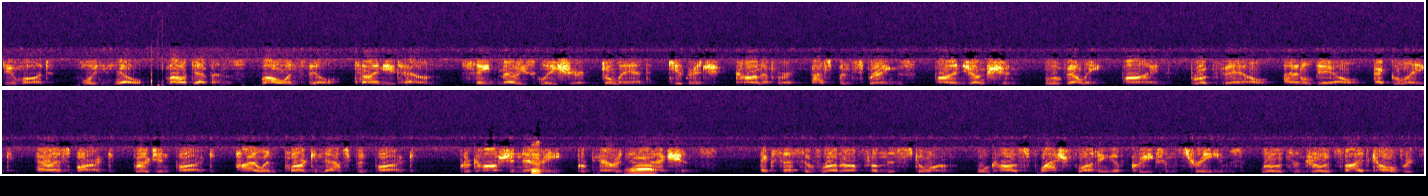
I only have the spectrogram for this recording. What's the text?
Dumont, Floyd Hill, Mount Evans, Rollinsville, Tiny Town, St. Mary's Glacier, Deland, Kittredge, Conifer, Aspen Springs, Pine Junction, Blue Valley, Pine, Brookvale, Idledale, Echo Lake, Harris Park, Bergen Park, Highland Park and Aspen Park. Precautionary hmm. preparedness Wow. actions. Excessive runoff from this storm will cause flash flooding of creeks and streams, roads and roadside culverts.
